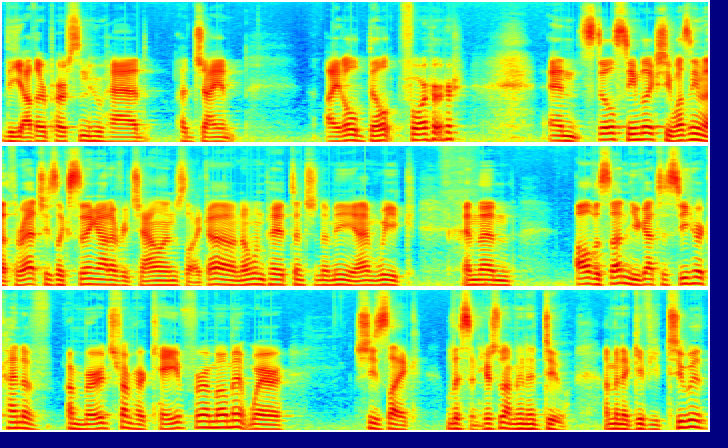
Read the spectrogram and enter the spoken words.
the other person who had a giant idol built for her and still seemed like she wasn't even a threat. She's like sitting out every challenge, like, oh, no one pay attention to me. I'm weak. And then all of a sudden, you got to see her kind of emerge from her cave for a moment where she's like, listen, here's what I'm going to do. I'm going to give you two of,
